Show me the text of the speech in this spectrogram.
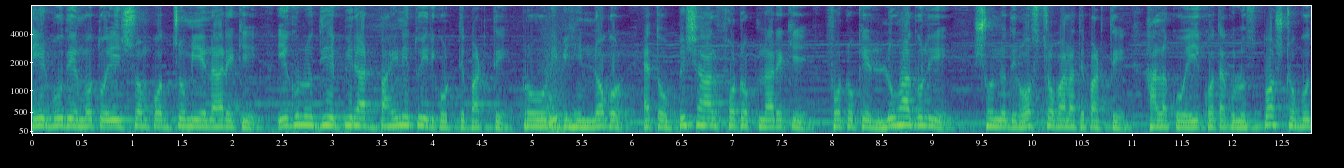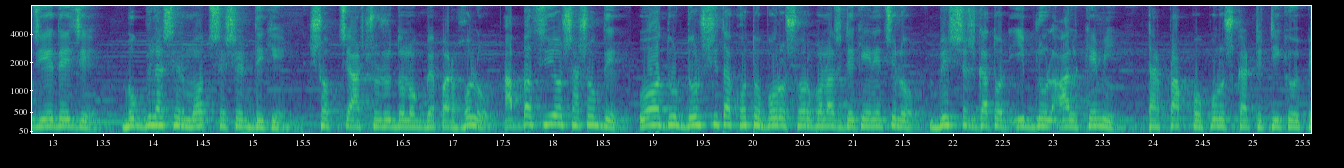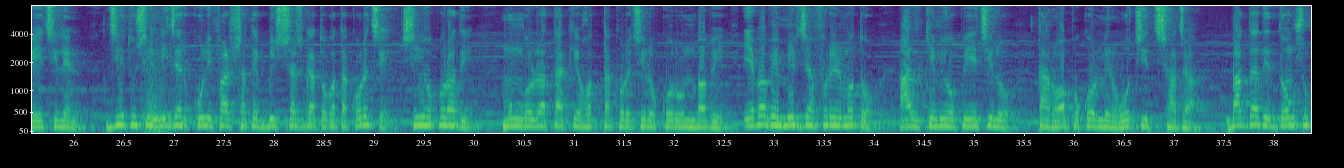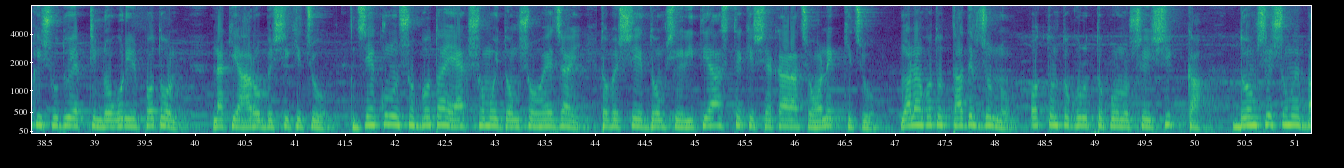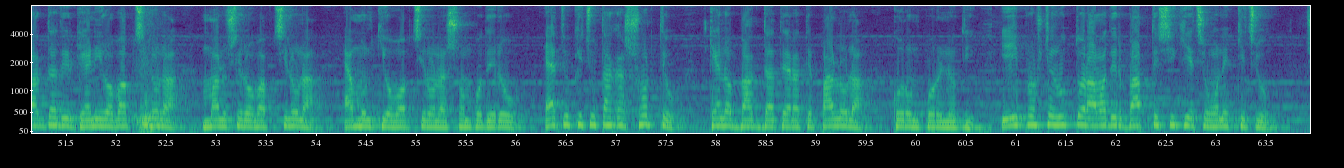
নির্বোধের মতো এই সম্পদ জমিয়ে না রেখে এগুলো দিয়ে বিরাট বাহিনী তৈরি করতে পারতে। প্রহরীবিহীন নগর এত বিশাল ফটক না রেখে ফটকের লোহা গলিয়ে সৈন্যদের অস্ত্র বানাতে পারতে হালাকো এই কথাগুলো স্পষ্ট বুঝিয়ে দেয় যে, বকবিলাসের মত শেষের দিকে সবচেয়ে আশ্চর্যজনক ব্যাপার হলো, আব্বাসীয় শাসকদের অদূরদর্শিতা কত বড় সর্বনাশ ডেকে এনেছিল বিশ্বাসঘাতক ইবনুল আল কেমি তার প্রাপ্য পুরস্কারটি টিকেও পেয়েছিলেন। যেহেতু সে নিজের কলিফার সাথে বিশ্বাসঘাতকতা করেছে, সেই অপরাধে মঙ্গলরা তাকে হত্যা করেছিল করুণভাবে। এভাবে মির্জাফরের মতো আল কেমিও পেয়েছিল তার অপকর্মের উচিত সাজা। বাগদাদের ধ্বংস কি শুধু একটি নগরীর পতন, নাকি আরও বেশি কিছু? যে কোনো সভ্যতায় এক সময় ধ্বংস হয়ে যায়, তবে সেই ধ্বংসের ইতিহাস থেকে শেখার আছে অনেক কিছু। অনাগত তাদের জন্য অত্যন্ত গুরুত্বপূর্ণ সেই শিক্ষা, ধ্বংসের সময় বাগদাদের জ্ঞানীর অভাব ছিল না, মানুষের অভাব ছিল না, এমনকি অভাব ছিল না সম্পদেরও। এত কিছু থাকা সত্ত্বেও কেন বাগদাদ এড়াতে পারল না করুণ পরিণতি? এই প্রশ্নের উত্তর আমাদের ভাবতে শিখিয়েছে অনেক কিছু।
